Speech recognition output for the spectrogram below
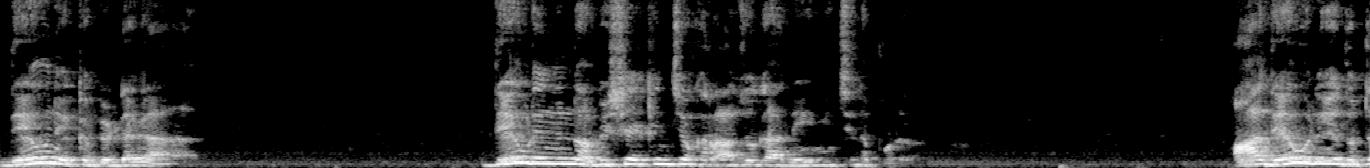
దేవుని యొక్క బిడ్డగా దేవుడు నిన్ను అభిషేకించి ఒక రాజుగా నియమించినప్పుడు ఆ దేవుని ఎదుట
